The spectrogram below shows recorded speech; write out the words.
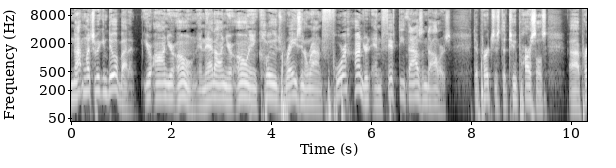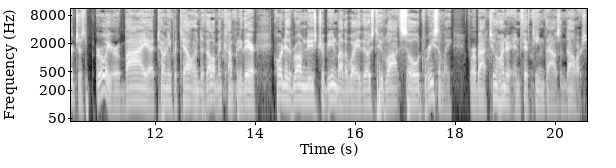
not much we can do about it. You're on your own, and that on your own includes raising around $450,000 to purchase the two parcels uh, purchased earlier by uh, Tony Patel and the development company there. According to the Rome News Tribune, by the way, those two lots sold recently for about $215,000.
